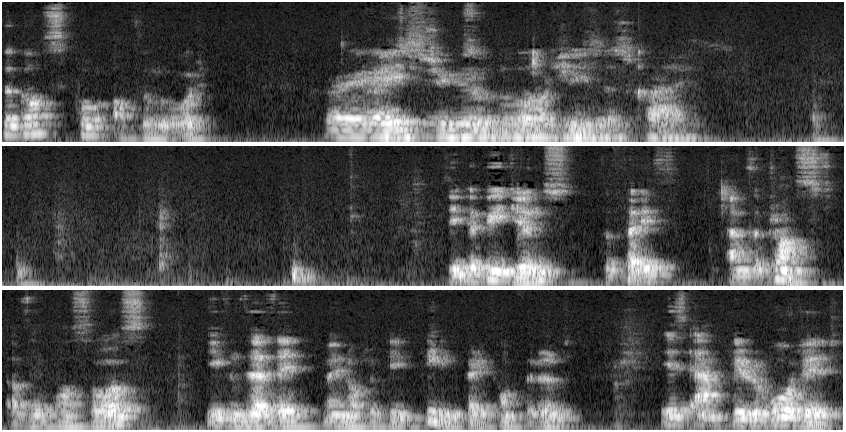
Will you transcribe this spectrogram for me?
The Gospel of the Lord. Praise to you, Lord Jesus Christ. The obedience, the faith, and the trust of the apostles, even though they may not have been feeling very confident, is amply rewarded,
